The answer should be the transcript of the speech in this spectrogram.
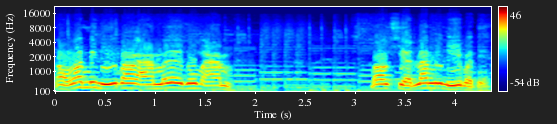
น้องล่ำไม่หลีบ่าอามเอ้ยนุ่มอามบ่าเขียดล่ำไม่หลีบ่เนี่ย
